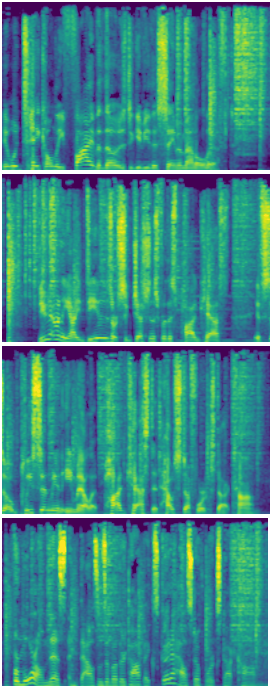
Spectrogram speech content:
It would take only five of those to give you the same amount of lift. Do you have any ideas or suggestions for this podcast? If so, please send me an email at podcast at howstuffworks.com. For more on this and thousands of other topics, go to HowStuffWorks.com.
